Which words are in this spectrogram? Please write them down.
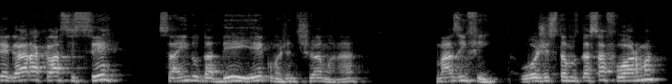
chegar à classe C saindo da D e E, como a gente chama, né? Mas, enfim, hoje estamos dessa forma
